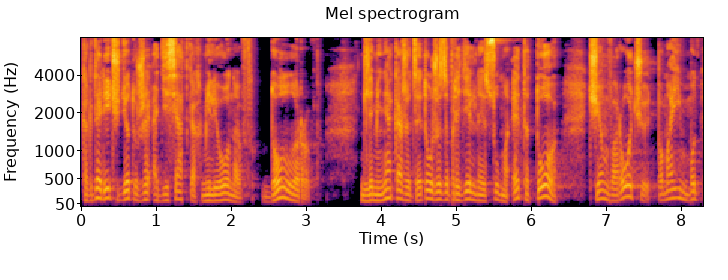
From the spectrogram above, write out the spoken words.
когда речь идет уже о десятках миллионов долларов – для меня кажется, это уже запредельная сумма. Это то, чем ворочают. По моим вот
